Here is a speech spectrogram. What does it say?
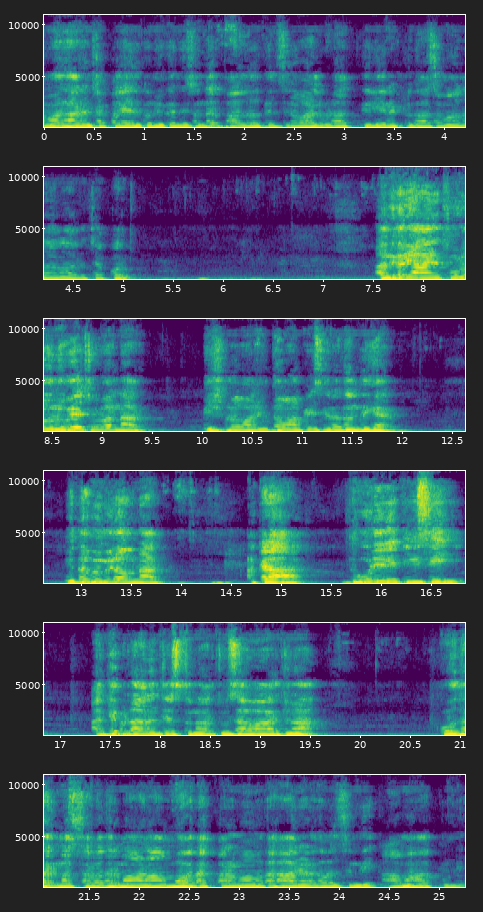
సమాధానం చెప్పలేదు. కొన్ని కొన్ని సందర్భాల్లో తెలిసిన వాళ్ళు కూడా తెలియనట్లుగా సమాధానాలు చెప్పరు. అందుకని ఆయన చూడు నువ్వే చూడు అన్నారు. భీష్ముడు వారు యుద్ధం ఆపేసి రథం దిగారు. యుద్ధ భూమిలో ఉన్నారు. అక్కడ ధూళిని తీసి అర్ఘ్య ప్రదానం చేస్తున్నారు. చూసావా అర్జున? కోధర్మ సర్వధర్మాణం భవత పరమామత అని అడగవలసింది ఆ మహాత్ముని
